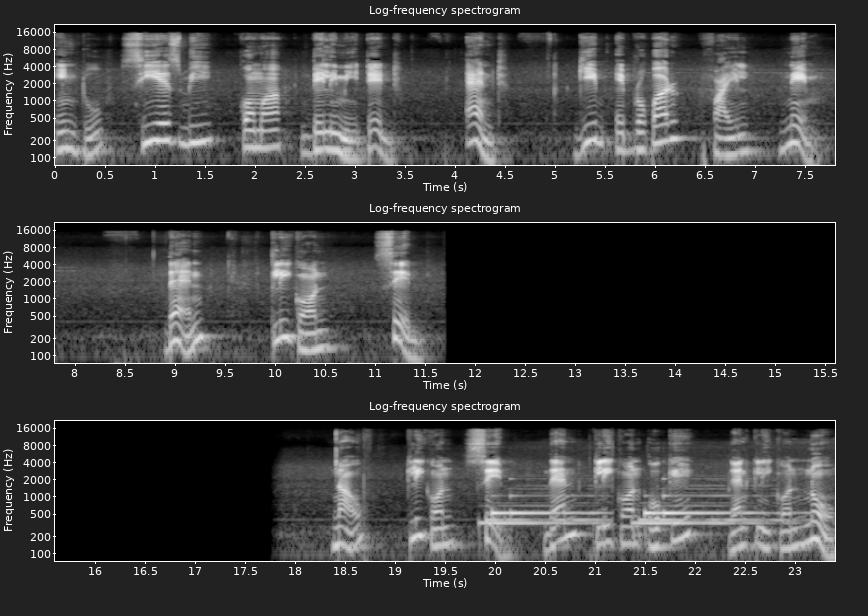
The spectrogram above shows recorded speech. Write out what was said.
into CSV comma delimited and give a proper file name. Then click on save. Now click on save then click on ok then click on no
